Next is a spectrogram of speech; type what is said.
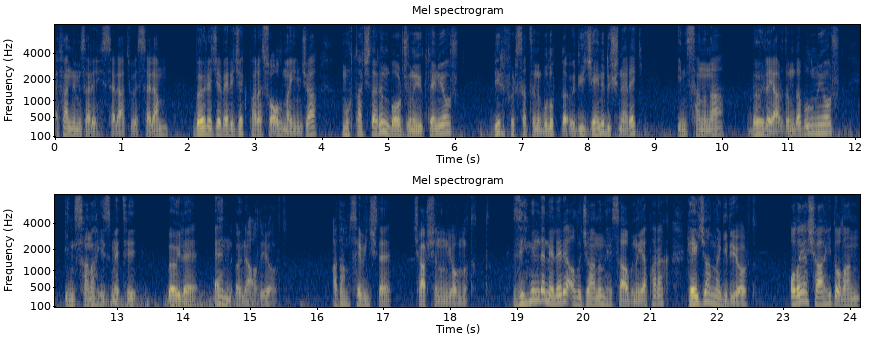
Efendimiz Aleyhisselatü Vesselam böylece verecek parası olmayınca muhtaçların borcunu yükleniyor, bir fırsatını bulup da ödeyeceğini düşünerek insanına böyle yardımda bulunuyor, insana hizmeti böyle en öne alıyordu. Adam sevinçle çarşının yolunu tuttu. Zihninde neleri alacağının hesabını yaparak heyecanla gidiyordu. Olaya şahit olan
